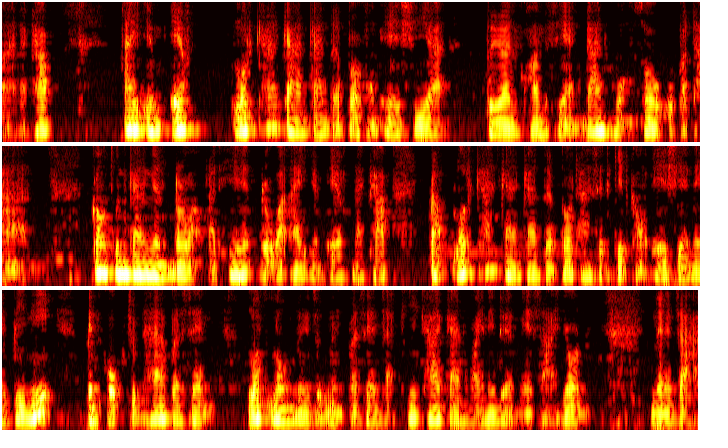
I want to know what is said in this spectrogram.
มานะครับ IMF ลดคาดการณ์การเติบโตของเอเชีย เตือนความเสี่ยงด้านห่วงโซ่อุปทาน กองทุนการเงินระหว่างประเทศหรือว่า IMF นะครับ ปรับลดคาดการณ์การเติบโตทางเศรษฐกิจของเอเชียในปีนี้เป็น 6.5%ลดลง 1.1%จากที่คาดการไว้ในเดือนเมษายน เนื่องจาก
